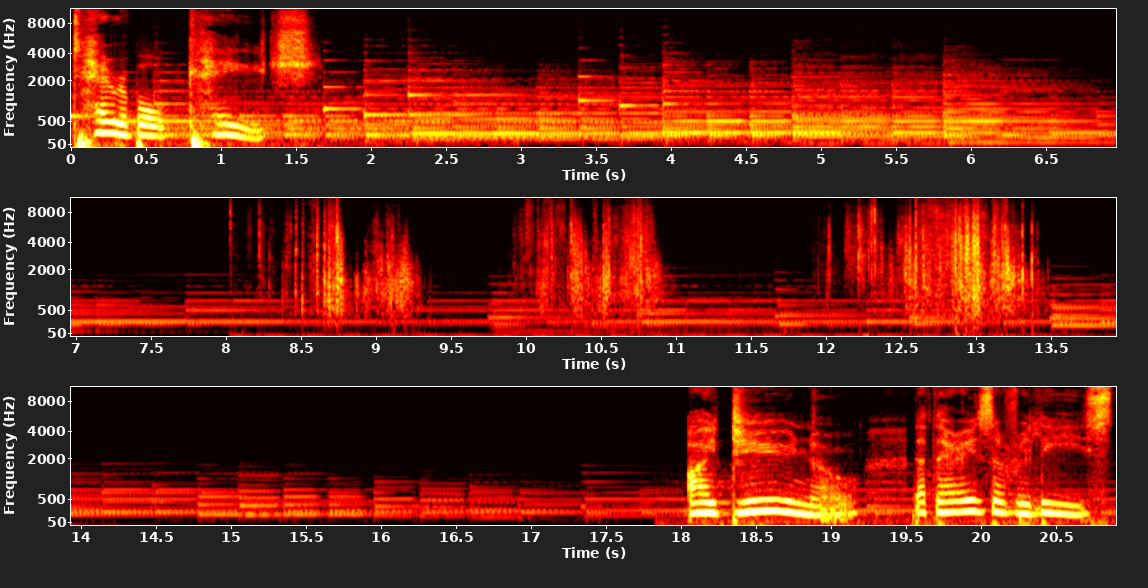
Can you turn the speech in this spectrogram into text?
terrible cage. I do know that there is a release,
